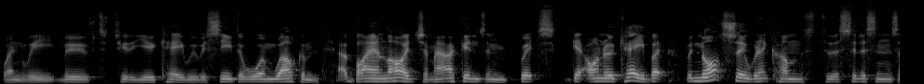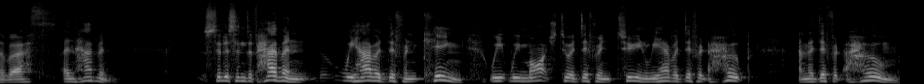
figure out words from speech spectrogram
When we moved to the UK, we received a warm welcome. Uh, by and large, Americans and Brits get on okay, but, but not so when it comes to the citizens of earth and heaven. Citizens of heaven, we have a different king. We, we march to a different tune. We have a different hope and a different home.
